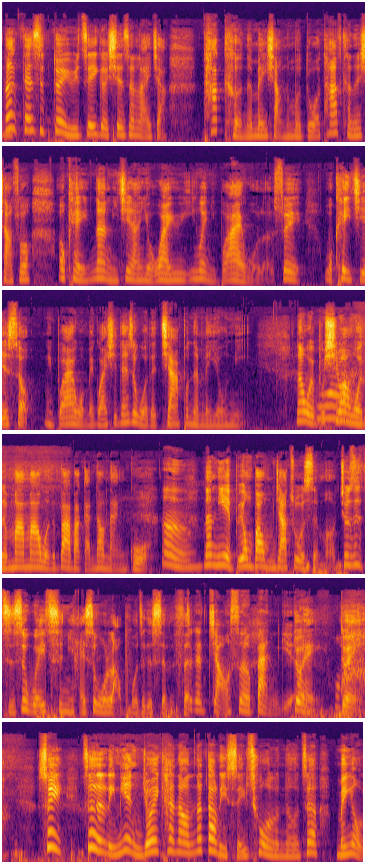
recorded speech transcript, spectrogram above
那但是对于这个先生来讲。他可能没想那么多，他可能想说：“OK，那你既然有外遇，因为你不爱我了，所以我可以接受你不爱我没关系，但是我的家不能没有你。那我也不希望我的妈妈、我的爸爸感到难过。嗯，那你也不用帮我们家做什么，就是只是维持你还是我老婆这个身份，这个角色扮演。对对，所以这里面你就会看到，那到底谁错了呢？这没有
